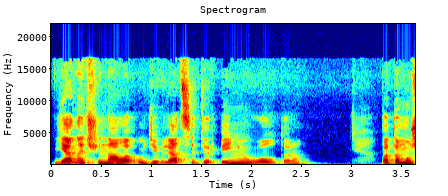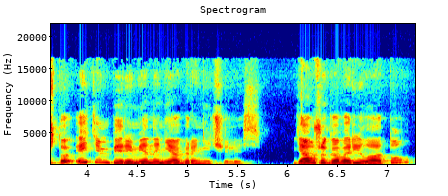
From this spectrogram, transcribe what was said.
Я начинала удивляться терпению Уолтера, потому что этим перемены не ограничились. Я уже говорила о том,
